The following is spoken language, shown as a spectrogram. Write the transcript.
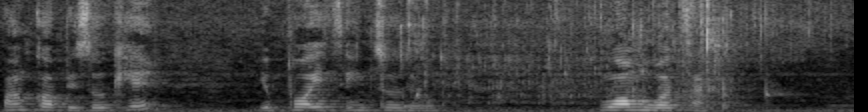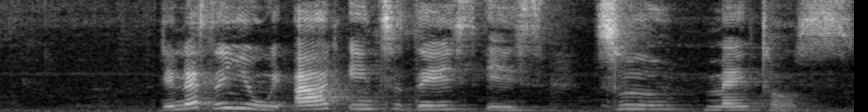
One cup is okay. You pour it into the warm water the next thing you will add into this is two Mentos.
